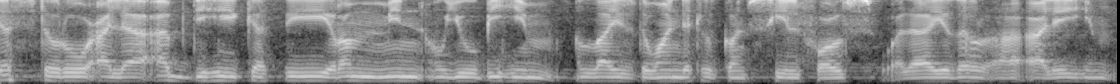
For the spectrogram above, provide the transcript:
yasturu ala abdihi kathiran min uyubihim Allah is the one that will conceal faults wala yadhur alayhim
